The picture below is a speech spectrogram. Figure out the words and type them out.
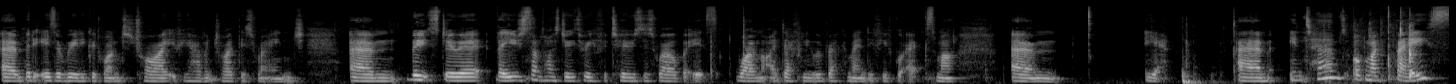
um, but it is a really good one to try if you haven't tried this range. Um, Boots do it. They use sometimes do three for twos as well, but it's one that I definitely would recommend if you've got eczema. Um, yeah. Um, in terms of my face,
